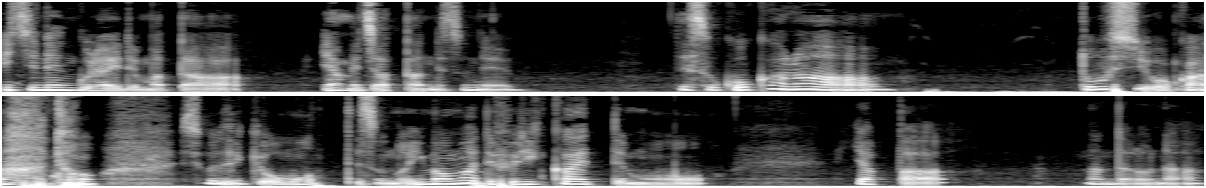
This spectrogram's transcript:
1年ぐらいでまた辞めちゃったんですね。でそこからどうしようかなと正直思ってその今まで振り返ってもやっぱなんだろうな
